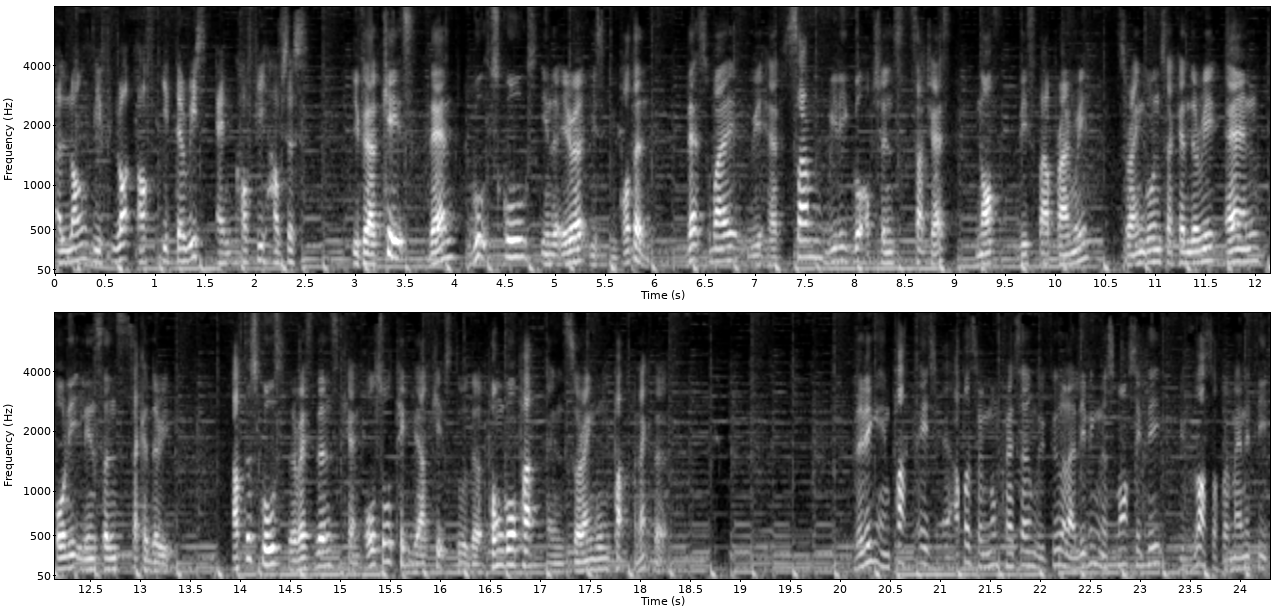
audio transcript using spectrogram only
along with lot of eateries and coffee houses. If you have kids, then good schools in the area is important. That's why we have some really good options such as North Vista Primary, Serangoon Secondary and Holy Innocents Secondary. After schools, the residents can also take their kids to the Punggol Park and Serangoon Park Connector. Living in Park H at Upper Serangoon Crescent, we feel like living in a small city with lots of amenities.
